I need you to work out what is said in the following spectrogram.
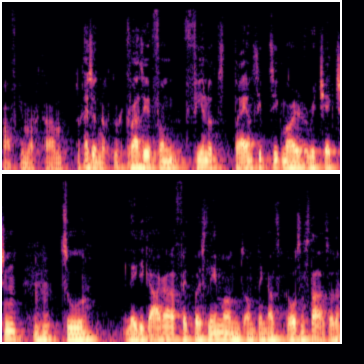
aufgemacht haben, durch also die ich noch quasi von 473 Mal Rejection mhm. zu Lady Gaga, Fatboy Slim und, und den ganzen großen Stars, oder?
